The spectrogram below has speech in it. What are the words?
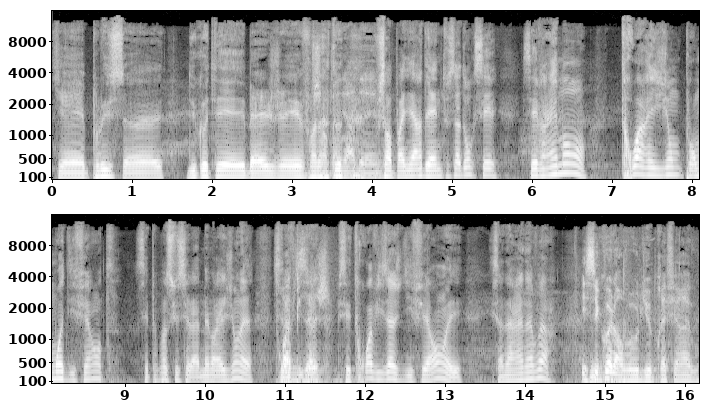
qui est plus euh, du côté belge et voilà, tout- Champagne-Ardenne. Champagne-Ardenne, tout ça. Donc c'est c'est vraiment trois régions pour moi différentes. C'est pas parce que c'est la même région, là, c'est Trois visages. C'est trois visages différents et, et ça n'a rien à voir. Et c'est quoi alors vos lieux préférés à vous?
